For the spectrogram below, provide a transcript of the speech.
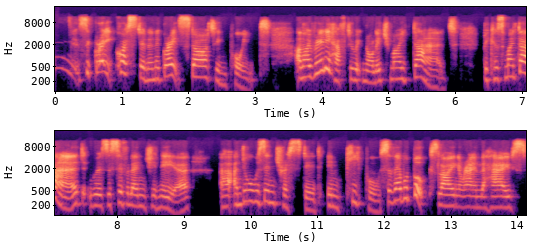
Hmm, it's a great question and a great starting point. And I really have to acknowledge my dad, because my dad was a civil engineer uh, and always interested in people. So there were books lying around the house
